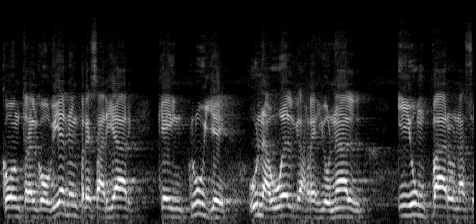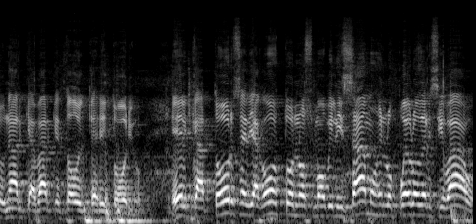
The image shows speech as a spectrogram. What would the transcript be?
contra el gobierno empresarial que incluye una huelga regional y un paro nacional que abarque todo el territorio. El 14 de agosto nos movilizamos en los pueblos del Cibao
